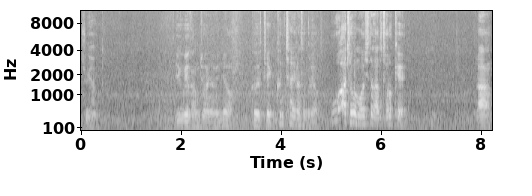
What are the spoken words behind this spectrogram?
중요합니다. 이거 왜 강조하냐면요. 그 제 큰 차이라서 그래요. 우와 저거 멋있다 나도 저렇게. 랑,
